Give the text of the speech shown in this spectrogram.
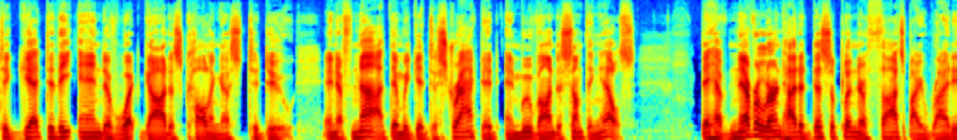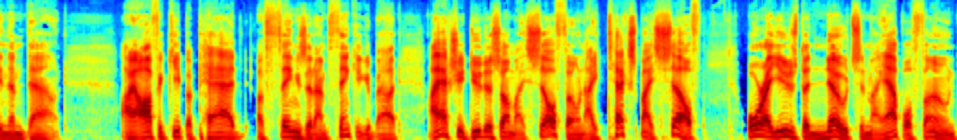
to get to the end of what God is calling us to do. And if not, then we get distracted and move on to something else. They have never learned how to discipline their thoughts by writing them down. I often keep a pad of things that I'm thinking about. I actually do this on my cell phone. I text myself or I use the notes in my Apple phone.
